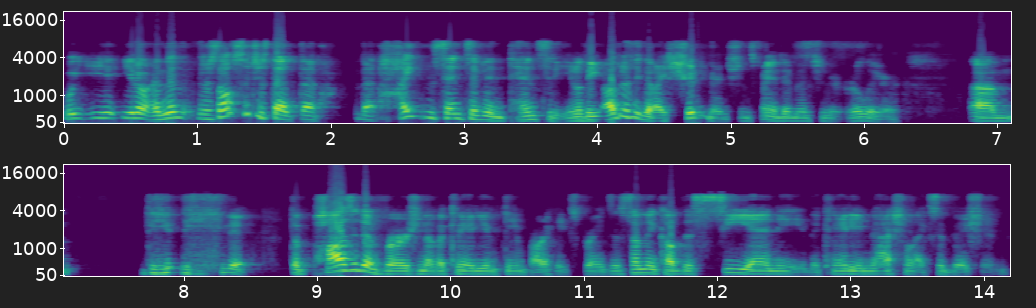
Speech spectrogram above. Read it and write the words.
Well, you, you know, and then there's also just that that that heightened sense of intensity. You know, the other thing that I should mention, it's funny I didn't mention it earlier. Um, the, the the the positive version of a Canadian theme park experience is something called the CNE, the Canadian National Exhibition,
